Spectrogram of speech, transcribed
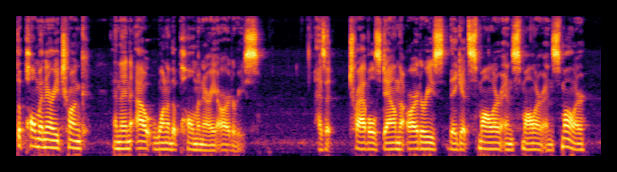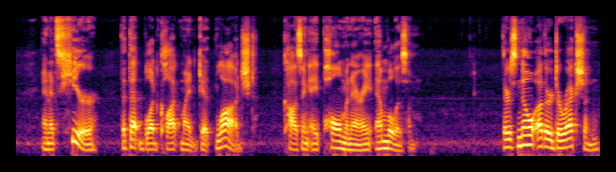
the pulmonary trunk, and then out one of the pulmonary arteries. As it travels down the arteries, they get smaller and smaller and smaller and it's here that that blood clot might get lodged, causing a pulmonary embolism. There's no other direction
